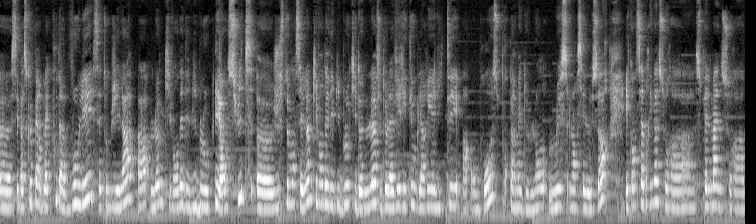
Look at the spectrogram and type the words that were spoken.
euh, c'est parce que Père Blackwood a volé cet objet là à l'homme qui vendait des bibelots. Et ensuite, euh, justement, c'est l'homme qui vendait des bibelots qui donne l'œuvre de la vérité ou de la réalité à Ambrose pour permettre de lancer le sort. Et quand Sabrina sera, Spellman sera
